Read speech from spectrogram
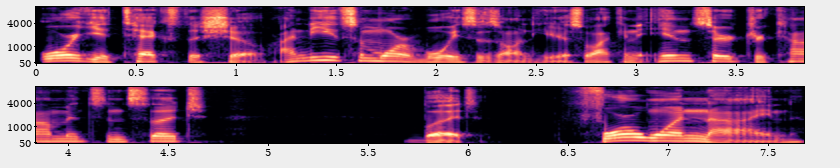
or you text the show. I need some more voices on here so I can insert your comments and such. But 419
